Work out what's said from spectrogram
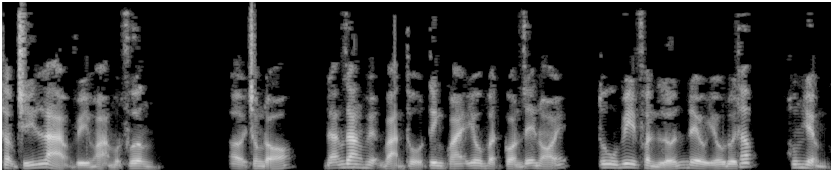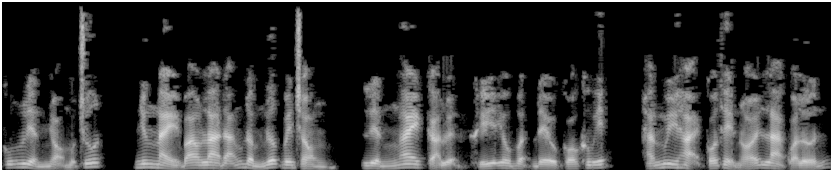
thậm chí là vì hỏa một phương. Ở trong đó đã giang huyện bản thổ tinh quái yêu vật còn dễ nói, tu vi phần lớn đều yếu đối thấp, hung hiểm cũng liền nhỏ một chút, nhưng này bao la đãng đầm nước bên trong, liền ngay cả luyện khí yêu vật đều có không ít hắn nguy hại có thể nói là quá lớn,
